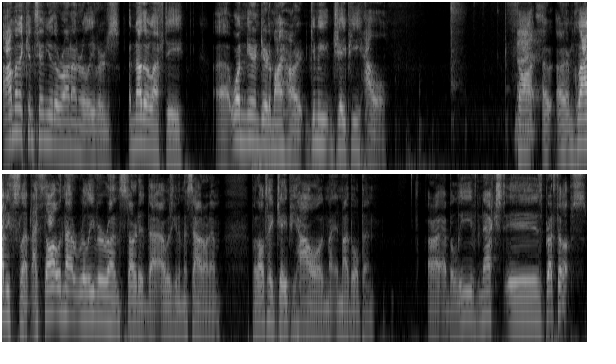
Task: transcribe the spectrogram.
I'm going to continue the run on relievers. Another lefty, uh, one near and dear to my heart. Give me J.P. Howell. Thought Nice. I, I'm glad he slipped. I thought when that reliever run started that I was going to miss out on him, but I'll take J.P. Howell in my in my bullpen. All right, I believe next is Brett Phillips.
